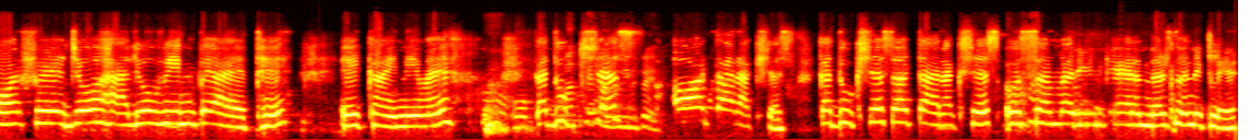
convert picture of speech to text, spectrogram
और फिर जो हैलोवीन पे आए थे एक कहानी में कदुक्षस और ताराक्षस। कदुक्षस और ताराक्षस उस सबमरीन के अंदर से निकले।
